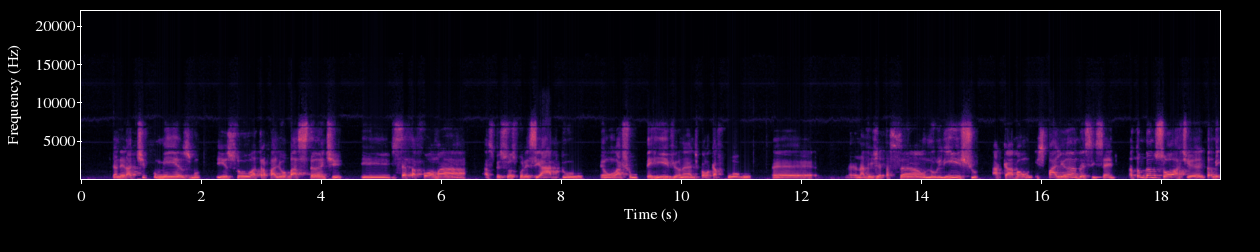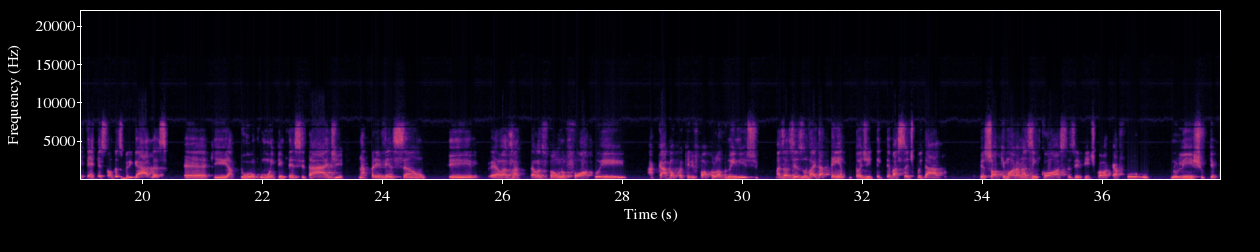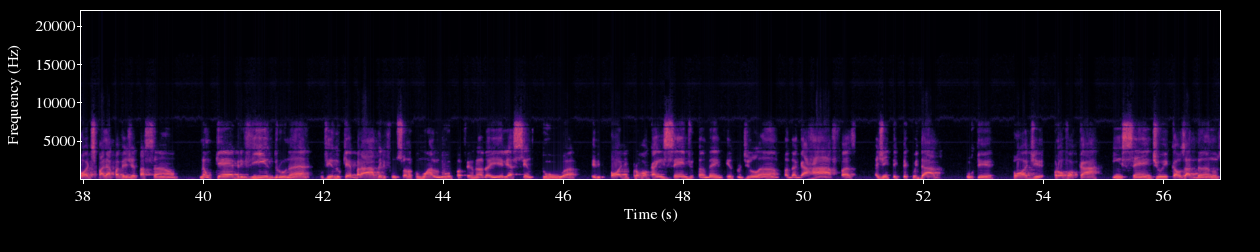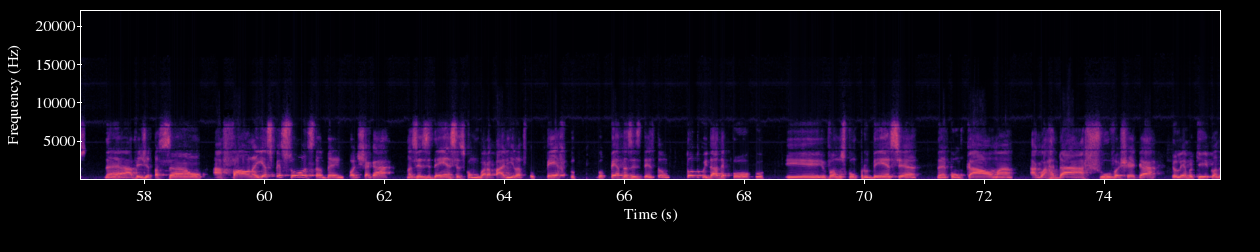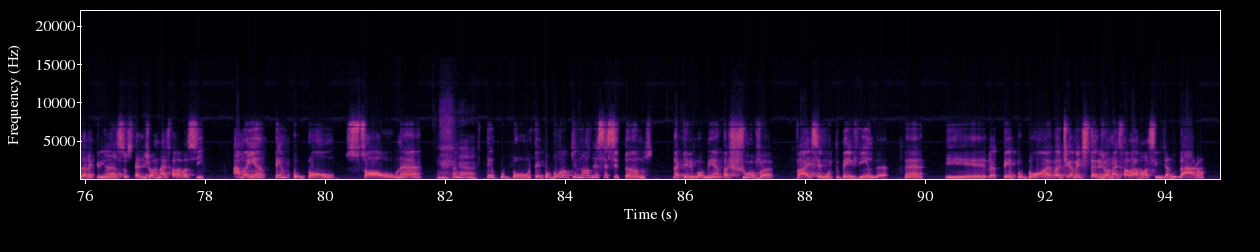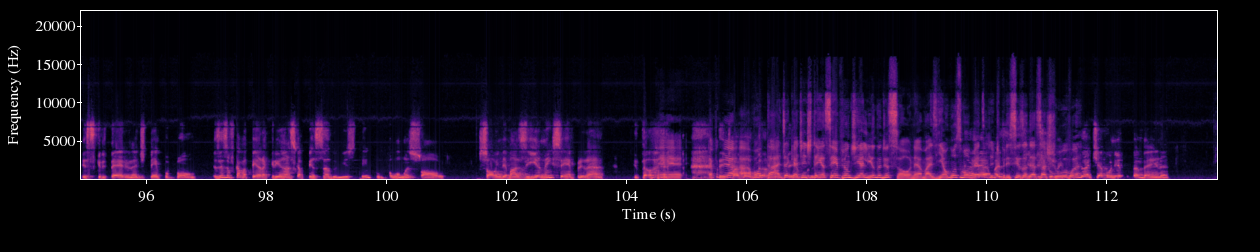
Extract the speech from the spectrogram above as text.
Janeiro atípico mesmo. Isso atrapalhou bastante e, de certa forma, as pessoas, por esse hábito, eu acho terrível, né, de colocar fogo é, na vegetação, no lixo, acabam espalhando esse incêndio. Nós estamos dando sorte. É, também tem a questão das brigadas é, que atuam com muita intensidade na prevenção. E elas, elas vão no foco e acabam com aquele foco logo no início. Mas às vezes não vai dar tempo. Então a gente tem que ter bastante cuidado. Pessoal que mora nas encostas, evite colocar fogo no lixo, porque pode espalhar para a vegetação. Não quebre vidro, né? O vidro quebrado, ele funciona como uma lupa, Fernanda, aí ele acentua, ele pode provocar incêndio também, vidro de lâmpada, garrafas. A gente tem que ter cuidado, porque pode provocar incêndio e causar danos né, à vegetação, à fauna e às pessoas também. Pode chegar nas residências, como Guarapari, lá ficou perto perto das residências. Então, todo cuidado é pouco e vamos com prudência, né, com calma, aguardar a chuva chegar. Eu lembro que quando eu era criança, os telejornais falavam assim: amanhã tempo bom, sol, né? Ah. tempo bom. Tempo bom é o que nós necessitamos naquele momento. A chuva vai ser muito bem-vinda, né? E tempo bom. É, antigamente os telejornais falavam assim, já mudaram esse critério, né? De tempo bom. Às vezes eu ficava, era criança, ficava pensando nisso. Tempo bom é sol. Sol em demasia, nem sempre, né? Então, é, é porque a, a vontade é que a gente tenha sempre um dia lindo de sol, né? Mas em alguns momentos é, a gente precisa dessa de chuva. É importante e é bonito também, né?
